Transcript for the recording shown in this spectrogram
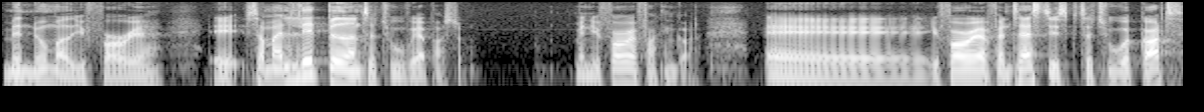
med nummeret Euphoria, øh, som er lidt bedre end Tattoo, vil jeg påstå. Men Euphoria er fucking godt. Øh, Euphoria er fantastisk, Tattoo er godt,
